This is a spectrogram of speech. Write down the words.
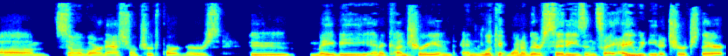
um, some of our national church partners who may be in a country and, and look at one of their cities and say, Hey, mm. we need a church there.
